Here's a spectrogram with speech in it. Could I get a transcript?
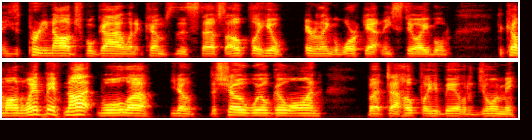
he's a pretty knowledgeable guy when it comes to this stuff, so hopefully he'll everything will work out and he's still able to come on with me. If not, we'll uh, you know the show will go on, but uh, hopefully he'll be able to join me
